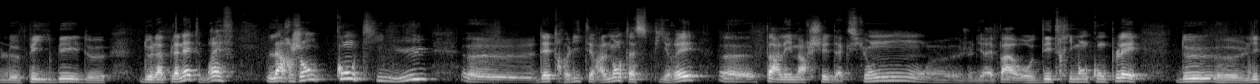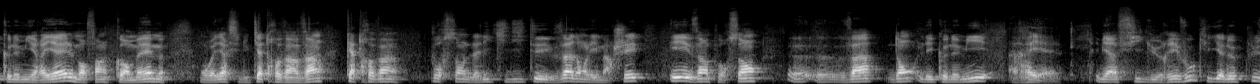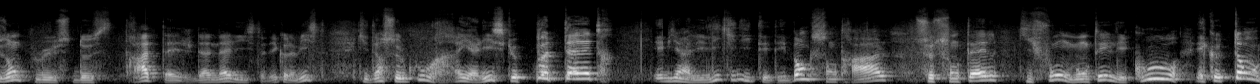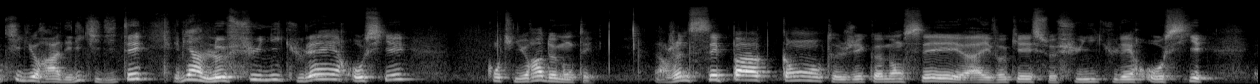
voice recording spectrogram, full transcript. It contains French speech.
le PIB de, de, la planète. Bref, l'argent continue euh, d'être littéralement aspiré euh, par les marchés d'actions, euh, je ne dirais pas au détriment complet de l'économie réelle, mais enfin quand même, on va dire que c'est du 80-20, 80%, de la liquidité va dans les marchés et 20% va dans l'économie réelle. Eh bien, figurez-vous qu'il y a de plus en plus de stratèges, d'analystes, d'économistes qui d'un seul coup réalisent que peut-être eh bien, les liquidités des banques centrales, ce sont elles qui font monter les cours, et que tant qu'il y aura des liquidités, eh bien, le funiculaire haussier continuera de monter. Alors, je ne sais pas quand j'ai commencé à évoquer ce funiculaire haussier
